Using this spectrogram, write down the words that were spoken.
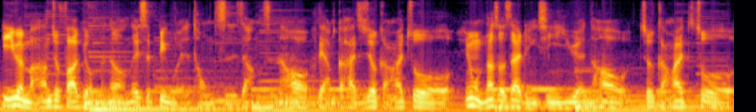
医院马上就发给我们那种类似病危的通知这样子，然后两个孩子就赶快做，因为我们那时候在临星医院，然后就赶快坐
